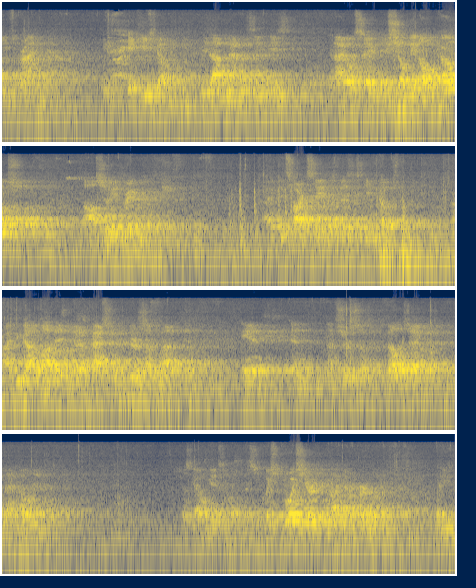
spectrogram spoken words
keeps crying. he keeps going. He's out in Memphis. He's, and I always say, you show me an old coach, I'll show you a great coach start saying this business, keep going. All right, you gotta love it, you gotta passion, there's something about it. And, and I'm sure some Belichick, not holding. just how we get some of this equation. Roy Shearer, you probably never heard of him, but he's,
